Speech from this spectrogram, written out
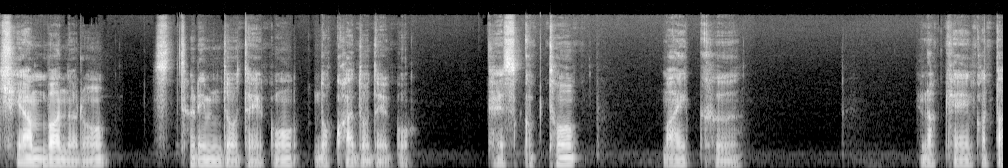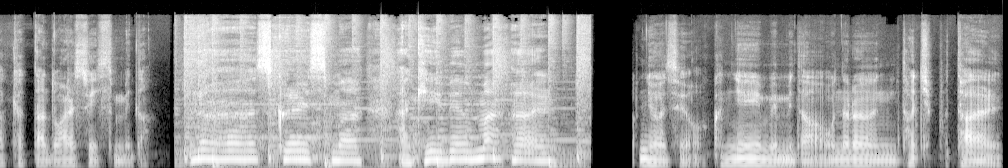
터치 한 번으로 스트림도 되고 녹화도 되고 데스크톱 마이크 이렇게 껐다 켰다도 할 수 있습니다. Last Christmas, I give you my heart. 안녕하세요. 근님입니다. 오늘은 터치 포탈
